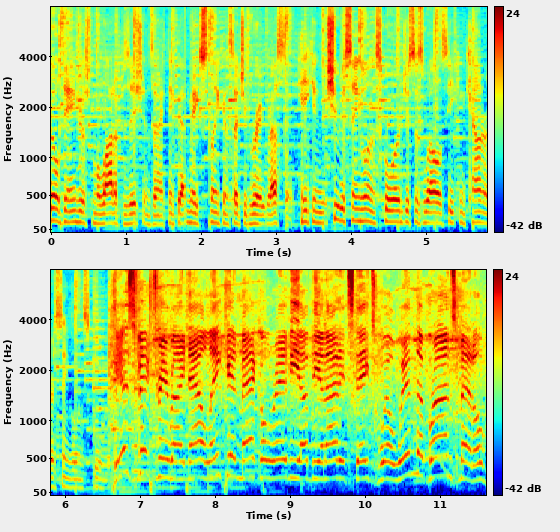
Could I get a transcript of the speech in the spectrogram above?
Real dangerous from a lot of positions, and I think that makes Lincoln such a great wrestler. He can shoot a single and score just as well as he can counter a single and score. His victory right now, Lincoln McIlravy of the United States will win the bronze medal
